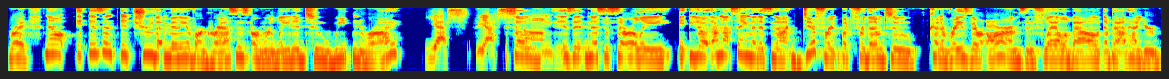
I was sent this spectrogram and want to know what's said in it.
Right. Now isn't it true that many of our grasses are related to wheat and rye? Yes yes so um, is it necessarily you know i'm not saying that it's not different but for them to kind of raise their arms and flail about about how you're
